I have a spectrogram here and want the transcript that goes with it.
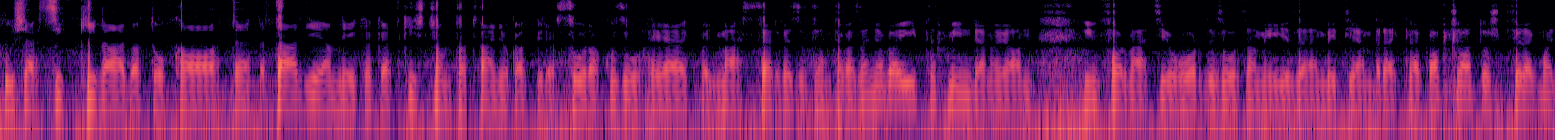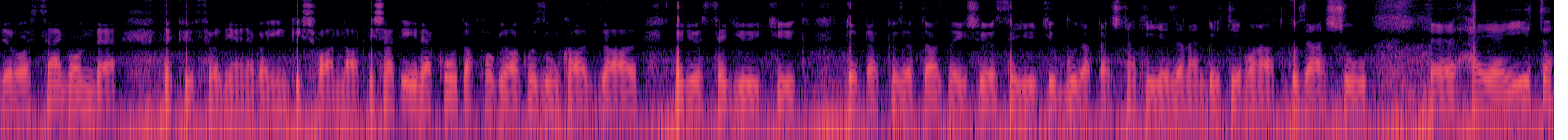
újságcikk kivágatokat, tárgyi emlékeket, kis nyomtatványokat, például szórakozó helyek, vagy más szervezeteknek az anyagait, tehát minden olyan információ hordozót, ami így az LMBT emberekkel kapcsolatos, főleg Magyarországon, de, de külföldi anyagaink is vannak. És hát évek óta foglalkozunk azzal, hogy összegyűjtjük, többek között azzal is, hogy összegyűjtjük Budapestnek így az LMBT vonatkozású eh, helyeit.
